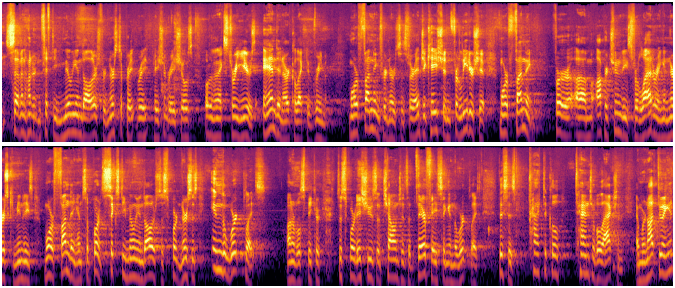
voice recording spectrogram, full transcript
$750 million for nurse to patient ratios over the next three years, and in our collective agreement. More funding for nurses, for education, for leadership, more funding for um, opportunities for laddering in nurse communities, more funding and support, $60 million to support nurses in the workplace. Honorable Speaker, to support issues of challenges that they're facing in the workplace. This is practical, tangible action. And we're not doing it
